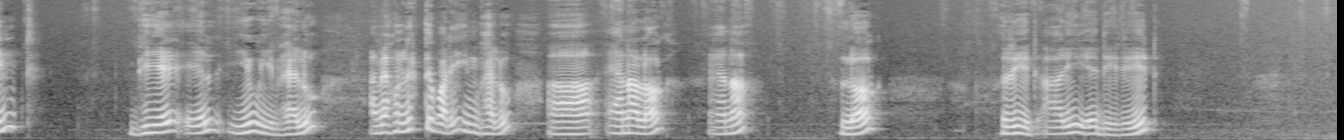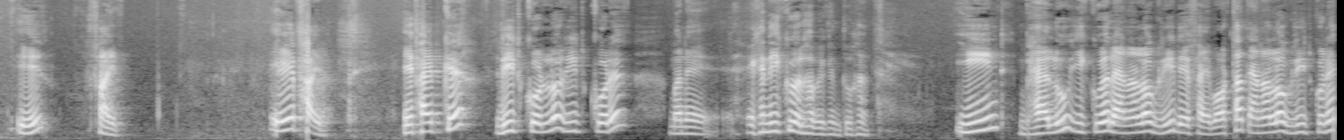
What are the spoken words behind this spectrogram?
Int V A L U E value আমি এখন লিখতে পারি in value analog analog read R E A D read A five A five এ ফাইভকে রিড করল রিড করে মানে এখানে ইকুয়াল হবে কিন্তু হ্যাঁ। Int value equal analog read A five অর্থাৎ অ্যানালগ রিড করে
